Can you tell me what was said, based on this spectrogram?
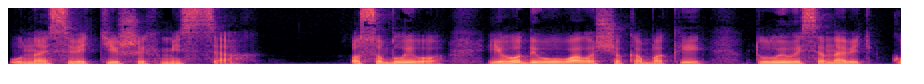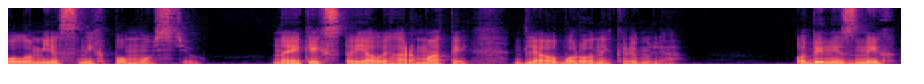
у найсвятіших місцях. Особливо його дивувало, що кабаки тулилися навіть коло м'ясних помостів на яких стояли гармати для оборони Кремля. Один із них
